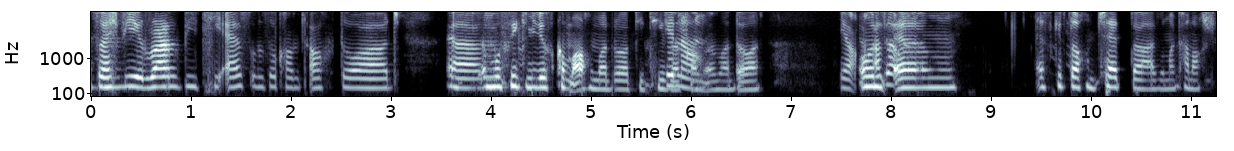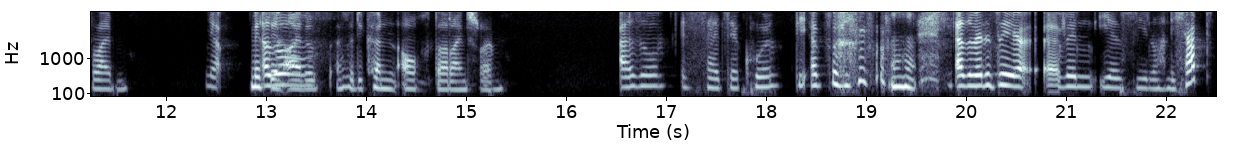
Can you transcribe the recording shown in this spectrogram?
Zum Mhm. Beispiel Run BTS und so kommt auch dort. Es, ähm, Musikvideos kommen auch immer dort, die Teaser Genau. kommen immer dort. Ja, Und also ähm, es gibt auch einen Chat da, also man kann auch schreiben. Ja. Mit Also- den Idols. Also die können auch da reinschreiben. Also, es ist halt sehr cool, die App. Mhm. Also, wenn ihr, sie, äh, wenn ihr sie noch nicht habt,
